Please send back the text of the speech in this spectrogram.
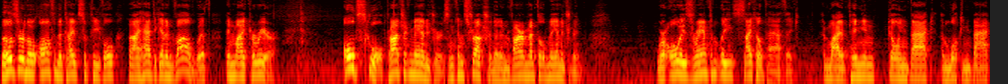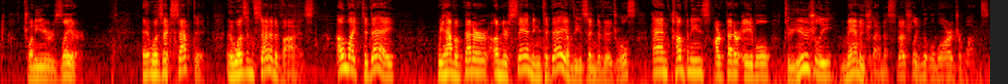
those are often the types of people that I had to get involved with in my career. Old school project managers in construction and environmental management were always rampantly psychopathic, in my opinion, going back and looking back 20 years later. It was accepted, it was incentivized. Unlike today, we have a better understanding today of these individuals, and companies are better able to usually manage them, especially the larger ones.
